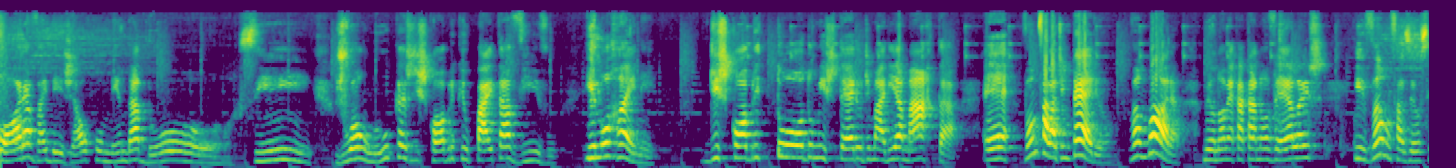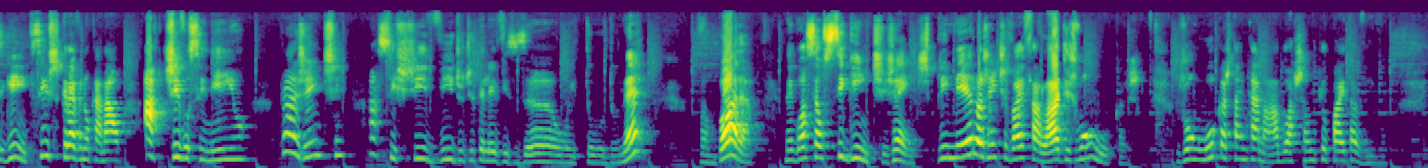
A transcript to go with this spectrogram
Cora vai beijar o comendador. Sim, João Lucas descobre que o pai está vivo. E Lohane descobre todo o mistério de Maria Marta. É, vamos falar de império? Vamos embora? Meu nome é Cacá Novelas e vamos fazer o seguinte: se inscreve no canal, ativa o sininho pra gente assistir vídeo de televisão e tudo, né? Vamos embora? O negócio é o seguinte, gente. Primeiro a gente vai falar de João Lucas. João Lucas está encanado, achando que o pai está vivo.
